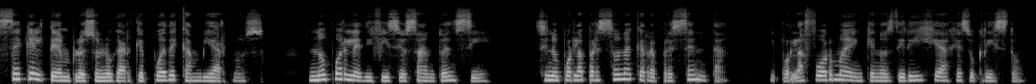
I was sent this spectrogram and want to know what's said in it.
Sé que el templo es un lugar que puede cambiarnos, no por el edificio santo en sí, sino por la persona que representa y por la forma en que nos dirige a Jesucristo.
